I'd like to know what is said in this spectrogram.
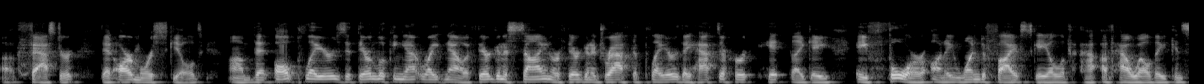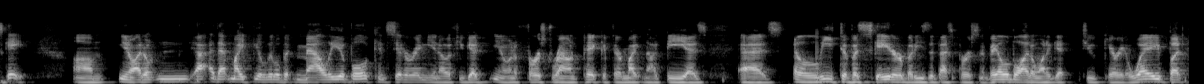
uh, faster, that are more skilled, um, that all players that they're looking at right now, if they're going to sign or if they're going to draft a player, they have to hurt, hit like a, a four on a one to five scale of, of how well they can skate. Um, you know, I don't. That might be a little bit malleable, considering you know if you get you know in a first round pick, if there might not be as as elite of a skater, but he's the best person available. I don't want to get too carried away, but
